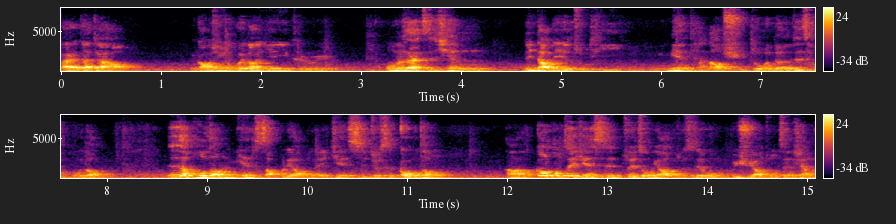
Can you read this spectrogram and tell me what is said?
嗨，大家好，很高兴回到烟一 career。我们在之前领导力的主题里面谈到许多的日常活动，日常活动里面少不了的一件事就是沟通。啊，沟通这件事最重要的就是我们必须要做正向的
